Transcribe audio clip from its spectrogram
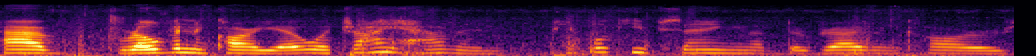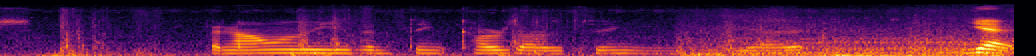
have driven a car yet, which I haven't. People keep saying that they're driving cars, but I don't even think cars are a thing yet. Yet.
